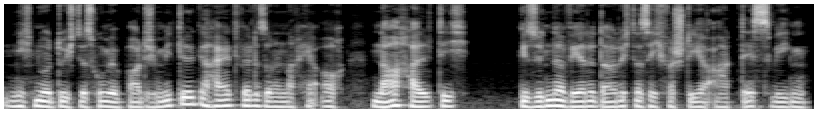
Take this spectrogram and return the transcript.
nicht nur durch das homöopathische Mittel geheilt werde, sondern nachher auch nachhaltig gesünder werde, dadurch, dass ich verstehe, ah, deswegen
